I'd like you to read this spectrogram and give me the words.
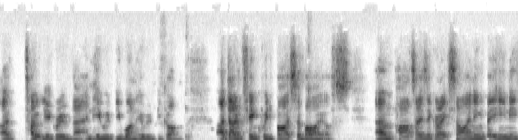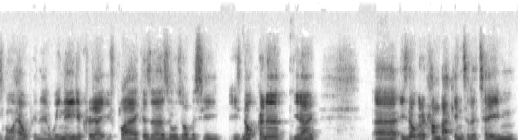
I totally agree with that, and he would be one who would be gone. I don't think we'd buy Ceballos. Um, Partey's a great signing, but he needs more help in there. We need a creative player because Özil's obviously he's not to, you know, uh, he's not to come back into the team,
